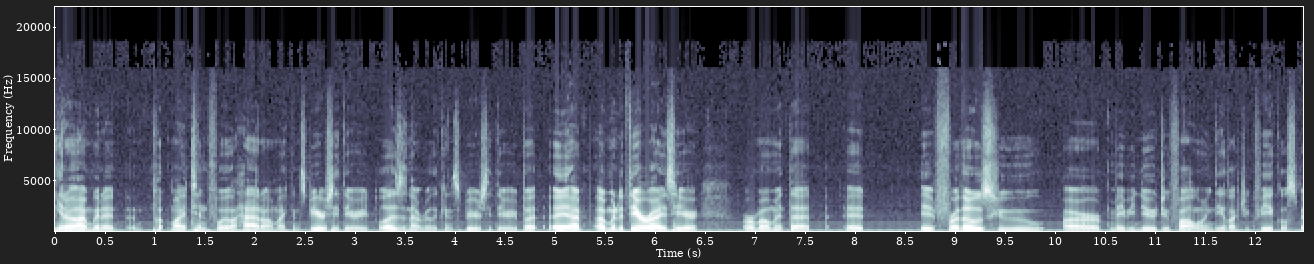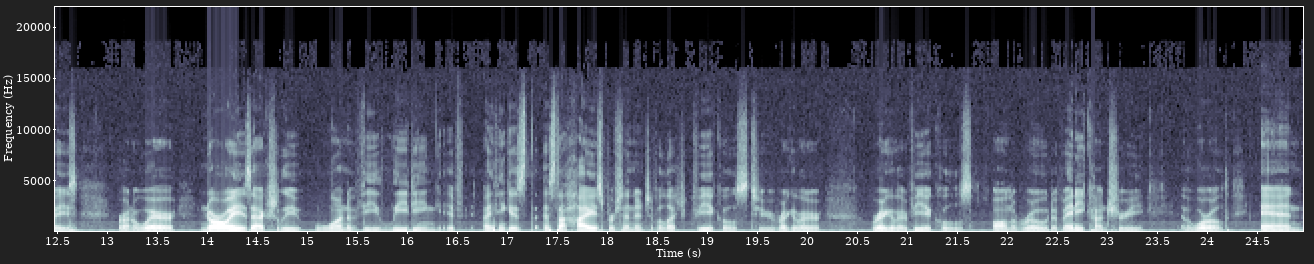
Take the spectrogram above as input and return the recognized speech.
you know, I'm gonna put my tinfoil hat on my conspiracy theory. Well, this is not really conspiracy theory, but uh, I, am to theorize here for a moment that it, if for those who are maybe new to following the electric vehicle space or unaware, Norway is actually one of the leading, if I think is as the highest percentage of electric vehicles to regular regular vehicles on the road of any country in the world, and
